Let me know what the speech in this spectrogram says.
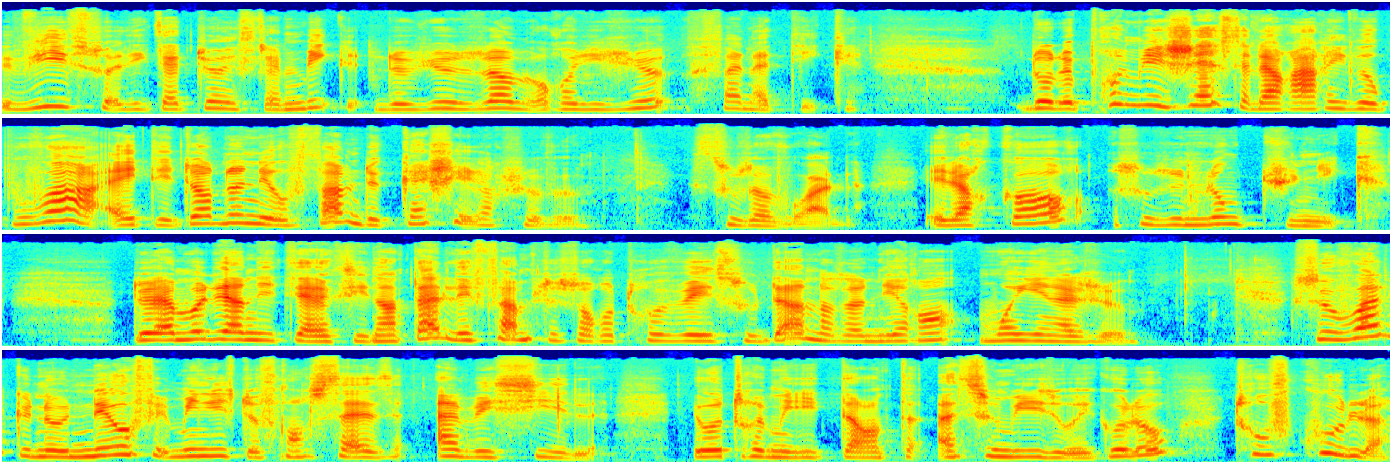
vivent sous la dictature islamique de vieux hommes religieux fanatiques dont le premier geste à leur arrivée au pouvoir a été d'ordonner aux femmes de cacher leurs cheveux sous un voile et leur corps sous une longue tunique. De la modernité à l'occidentale, les femmes se sont retrouvées soudain dans un Iran moyenâgeux. Ce voile que nos néo-féministes françaises imbéciles et autres militantes insoumises ou écolos trouvent cool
